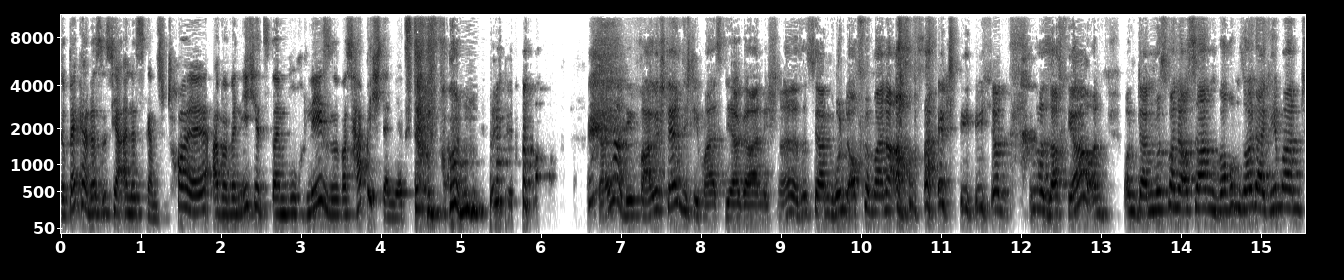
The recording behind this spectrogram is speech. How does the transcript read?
Rebecca, das ist ja alles ganz toll, aber wenn ich jetzt dein Buch lese, was habe ich denn jetzt davon? Ja, ja, die Frage stellen sich die meisten ja gar nicht. Ne? Das ist ja ein Grund auch für meine Arbeit, die ich immer sage, ja. Und, und dann muss man ja auch sagen, warum soll da jemand,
